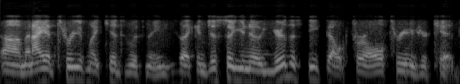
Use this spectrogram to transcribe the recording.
Um, and I had three of my kids with me. He's like, and just so you know, you're the seatbelt for all three of your kids.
